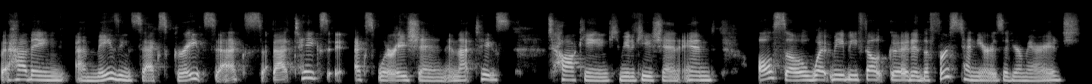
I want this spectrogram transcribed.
but having amazing sex, great sex, that takes exploration and that takes talking and communication. And also, what maybe felt good in the first 10 years of your marriage,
